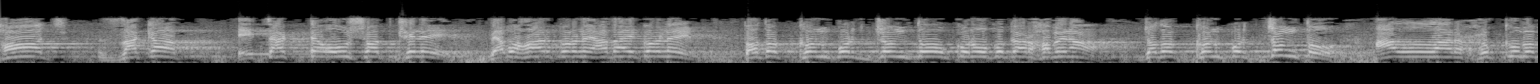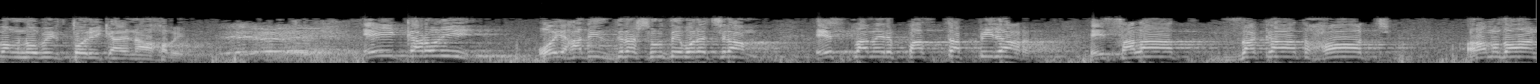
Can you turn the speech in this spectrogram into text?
হজ জাকাত এই চারটা ঔষধ খেলে, ব্যবহার করলে, আদায় করলে ততক্ষণ পর্যন্ত কোনো উপকার হবে না। যতক্ষণ পর্যন্ত আল্লাহর হুকুম এবং নবীর তরিকায় না হবে। এই কারণেই ওই হাদিস দিনা শুরুতে বলেছিলাম, ইসলামের পাঁচটা পিলার, এই সালাত জাকাত হজ রমদান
